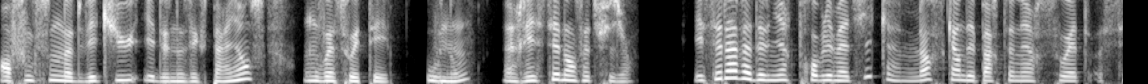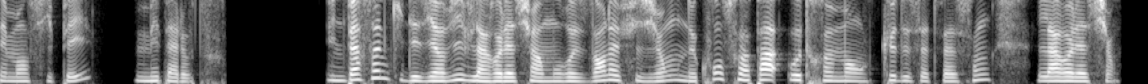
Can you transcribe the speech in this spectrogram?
En fonction de notre vécu et de nos expériences, on va souhaiter, ou non, rester dans cette fusion. Et cela va devenir problématique lorsqu'un des partenaires souhaite s'émanciper, mais pas l'autre. Une personne qui désire vivre la relation amoureuse dans la fusion ne conçoit pas autrement que de cette façon la relation.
